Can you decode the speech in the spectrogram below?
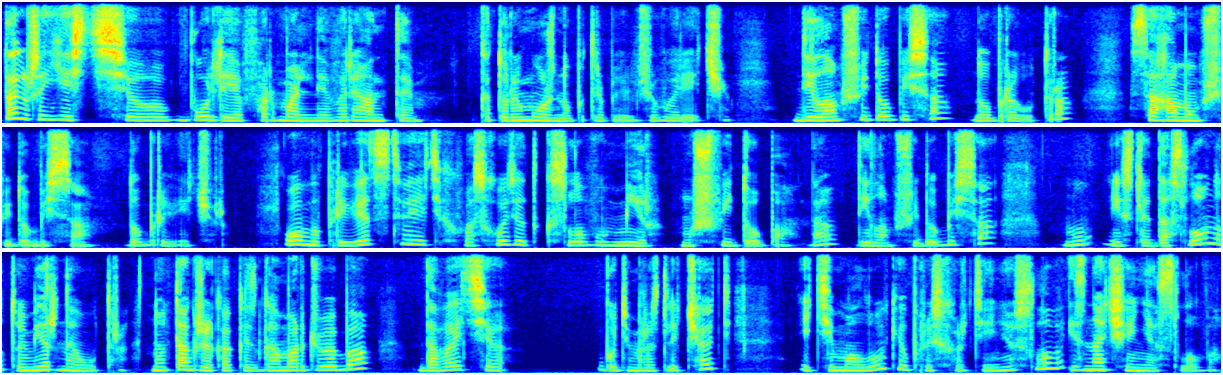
Также есть э, более формальные варианты, которые можно употреблять в живой речи. Дилам швидобиса – доброе утро. Сагамом швидобиса – добрый вечер. Оба приветствия этих восходят к слову «мир» – мшвидоба, да? Дилам швидобиса – ну, если дословно, то «мирное утро». Но так же, как из гамарджуэба, давайте будем различать этимологию происхождения слова и значение слова.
